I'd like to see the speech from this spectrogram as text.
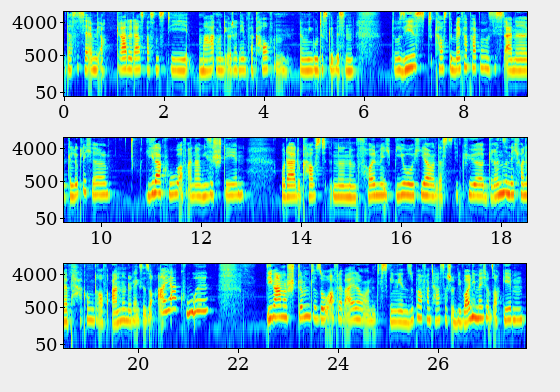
das ist ja irgendwie auch gerade das, was uns die Marken und die Unternehmen verkaufen. Irgendwie ein gutes Gewissen. Du siehst, kaufst eine Milka-Packung, siehst eine glückliche lila Kuh auf einer Wiese stehen oder du kaufst eine Vollmilch-Bio hier und das, die Kühe grinsen dich von der Packung drauf an und du denkst dir so, ah ja, cool. Die waren bestimmt so auf der Weide und es ging denen super fantastisch und die wollen die Milch uns auch geben.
